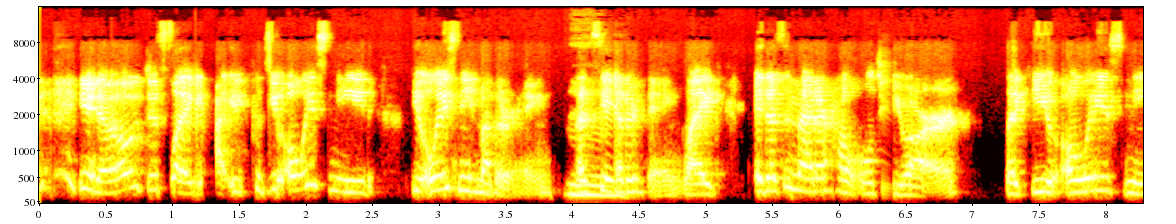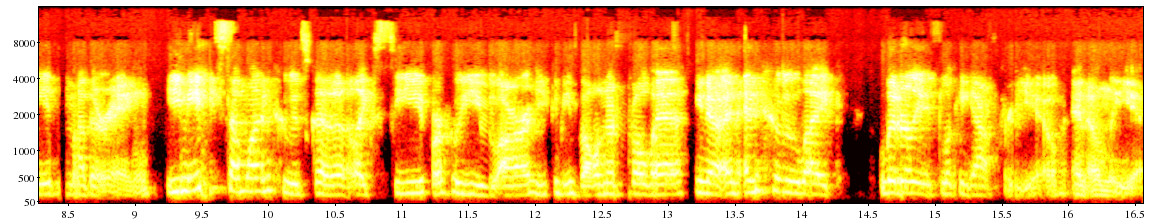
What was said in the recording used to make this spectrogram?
you know just like because you always need you always need mothering. That's mm the other thing like it doesn't matter how old you are like you always need mothering. You need someone who is gonna like see you for who you are you can be vulnerable with you know and, and who like literally is looking out for you and only you.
